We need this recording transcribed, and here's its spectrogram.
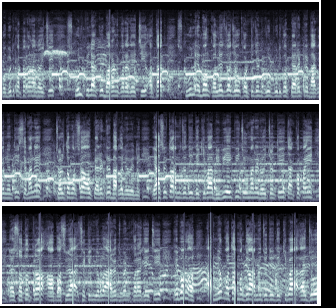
কোভিড কটকা রয়েছে স্কুল পিলা বারণ করা যাই অর্থাৎ স্কুল এবং কলেজর যে কন্টিজেন্ট গ্রুপ গুড়ি প্যারেট্রে ভাগ নিয়ে সে চলিত বর্ষ আ্যারেট্রে ভাগ নেবে ଏହା ସହିତ ଆମେ ଯଦି ଦେଖିବା ଭିଭିଆଇପି ଯେଉଁମାନେ ରହିଛନ୍ତି ତାଙ୍କ ପାଇଁ ସ୍ୱତନ୍ତ୍ର ବସିବା ସିଟିଂ ଆରେଞ୍ଜମେଣ୍ଟ କରାଯାଇଛି ଏବଂ ଅନ୍ୟ କଥା ମଧ୍ୟ ଆମେ ଯଦି ଦେଖିବା ଯେଉଁ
